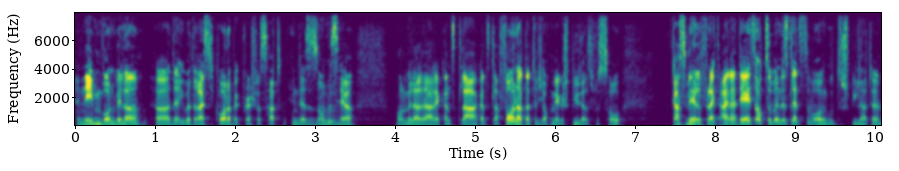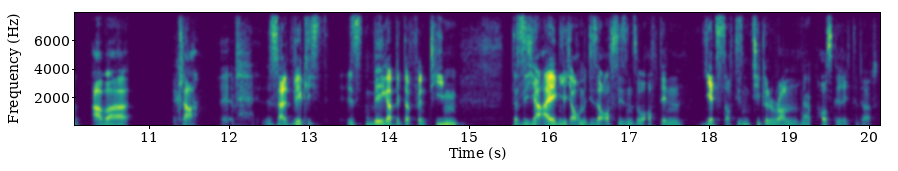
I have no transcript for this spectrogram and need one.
neben Von Miller, äh, der über 30 Quarterback-Pressures hat in der Saison mhm. bisher. Von Miller, da der ganz klar, ganz klar vorne hat natürlich auch mehr gespielt als Rousseau. Das wäre vielleicht einer, der jetzt auch zumindest letzte Woche ein gutes Spiel hatte. Aber klar, äh, ist halt wirklich, ist mega bitter für ein Team, das sich ja eigentlich auch mit dieser Offseason so auf den, jetzt auf diesen Titelrun ja. ausgerichtet hat.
